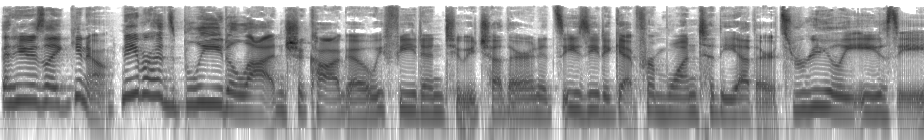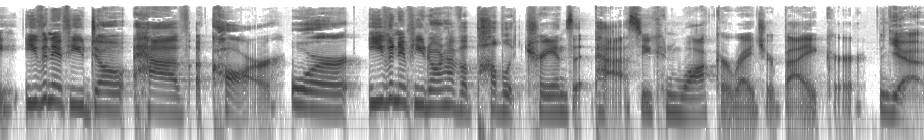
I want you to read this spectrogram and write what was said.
And he was like, you know, neighborhoods bleed a lot in Chicago. We feed into each other and it's easy to get from one to the other. It's really easy. Even if you don't have a car or even if you don't have a public transit pass, you can walk or ride your bike or. Yeah,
